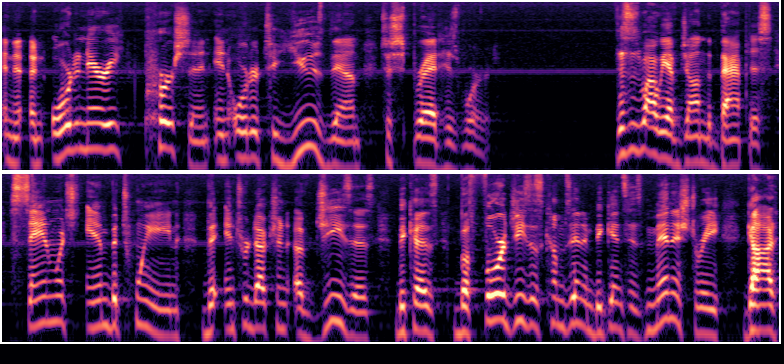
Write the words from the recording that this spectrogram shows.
an, an ordinary person in order to use them to spread his word. This is why we have John the Baptist sandwiched in between the introduction of Jesus, because before Jesus comes in and begins his ministry, God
